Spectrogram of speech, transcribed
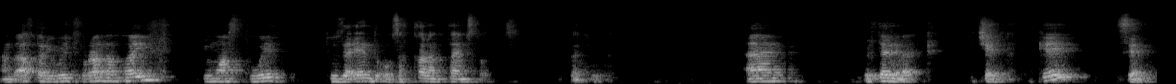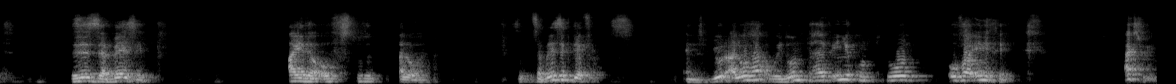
And after you wait for random time, you must wait to the end of the current time slot that you have. And return back, check, okay? Send. This is the basic idea of slotted Aloha. It's a basic difference. In pure Aloha, we don't have any control over anything. Actually,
